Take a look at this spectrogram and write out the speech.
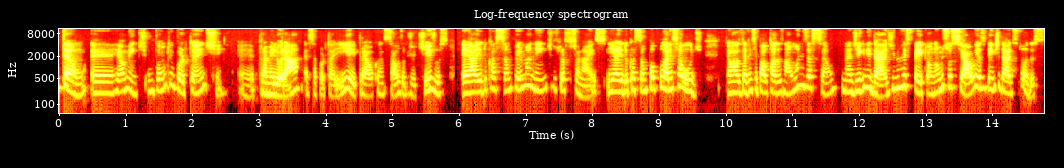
Então, é, realmente, um ponto importante é, para melhorar essa portaria e para alcançar os objetivos é a educação permanente dos profissionais e a educação popular em saúde. Então, elas devem ser pautadas na humanização, na dignidade no respeito ao nome social e às identidades todas.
